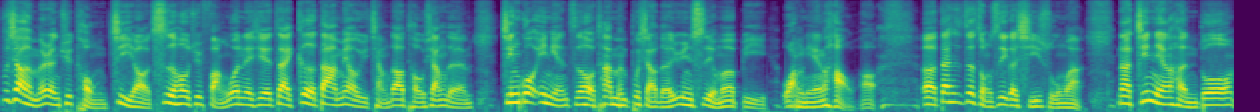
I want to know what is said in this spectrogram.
不知道有没有人去统计哦？事后去访问那些在各大庙宇抢到头香的人，经过一年之后，他们不晓得运势有没有比往年好哈？呃，但是这总是一个习俗嘛。那今年很多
